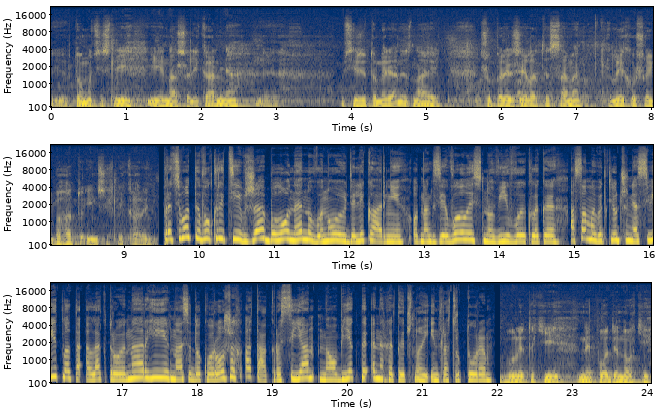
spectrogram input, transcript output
І в тому числі і наша лікарня. е, Всі житомиряни знають, що пережила те саме лихо, що й багато інших лікарень. Працювати в укритті вже було не новиною для лікарні, однак з'явились нові виклики, а саме відключення світла та електроенергії внаслідок ворожих атак росіян на об'єкти енергетичної інфраструктури. Були такі непоодинокі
